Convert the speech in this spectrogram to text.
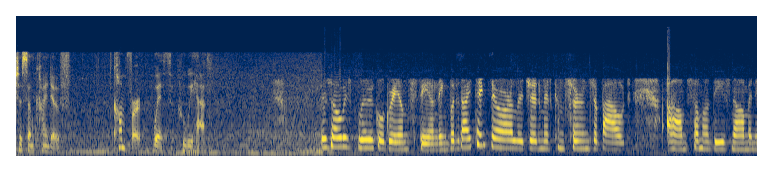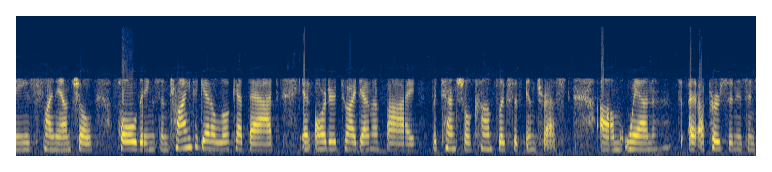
to some kind of comfort with who we have? There's always political grandstanding, but I think there are legitimate concerns about um, some of these nominees' financial holdings and trying to get a look at that in order to identify potential conflicts of interest um, when a person is in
